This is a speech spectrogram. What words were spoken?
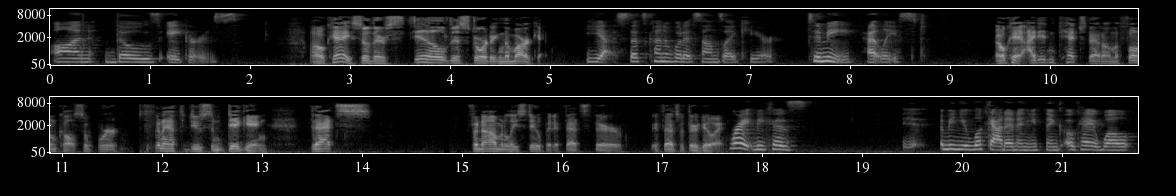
on those acres. Okay, so they're still distorting the market. Yes, that's kind of what it sounds like here. To me, at least. Okay, I didn't catch that on the phone call, so we're going to have to do some digging. That's phenomenally stupid if that's their if that's what they're doing. Right, because I mean, you look at it and you think, okay, well,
